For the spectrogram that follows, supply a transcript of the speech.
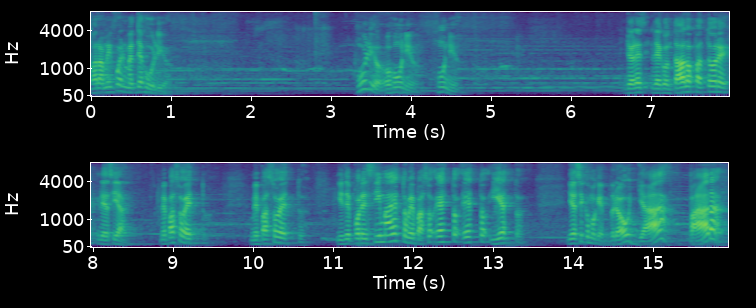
Para mí fue el mes de julio. ¿Julio o junio? Junio. Yo le, contaba a los pastores y le decía, me pasó esto, me pasó esto. Y de por encima de esto me pasó esto, esto y esto. Y así como que, bro, ya, para,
